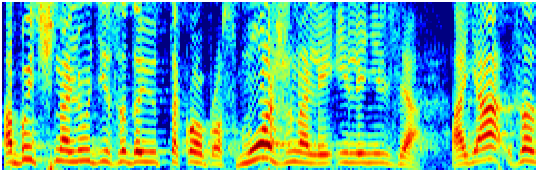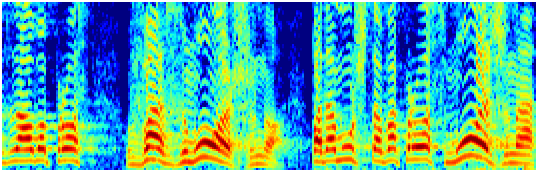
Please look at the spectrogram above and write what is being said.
«Обычно люди задают такой вопрос, можно ли или нельзя?» А я задал вопрос «возможно», потому что вопрос «можно»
